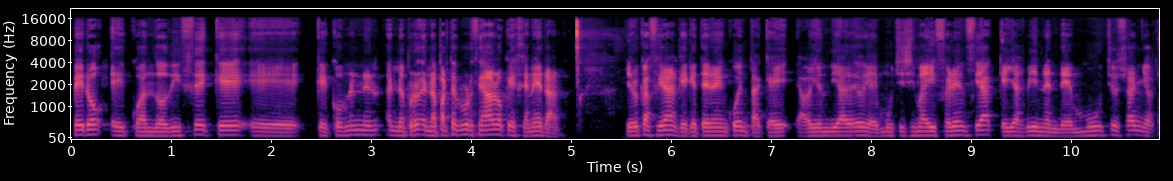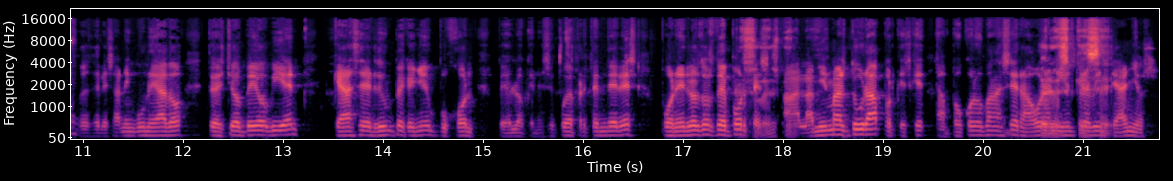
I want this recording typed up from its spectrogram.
pero eh, cuando dice que, eh, que cobren en, en la, parte proporcional lo que generan. Yo creo que al final que hay que tener en cuenta que hoy en día de hoy hay muchísima diferencia, que ellas vienen de muchos años donde se les ha ninguneado, entonces yo veo bien que ha de ser de un pequeño empujón, pero lo que no se puede pretender es poner los dos deportes es, a la misma altura, porque es que tampoco lo van a ser ahora ni entre que se- 20 años.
